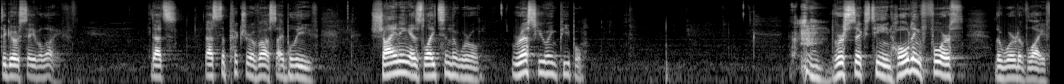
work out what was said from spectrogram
to go save a life? That's, that's the picture of us, I believe. Shining as lights in the world, rescuing people. Verse 16, holding forth the word of life.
